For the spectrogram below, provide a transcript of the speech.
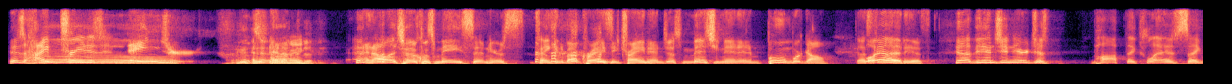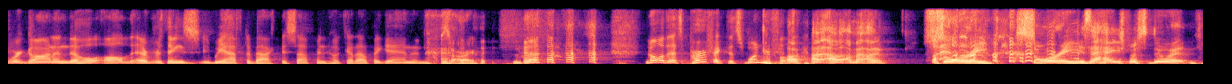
this hype train is in danger. and all it took was me sitting here thinking about Crazy Train and just mentioning it, and boom, we're gone. That's Well, the way yeah. it is. Yeah, the engineer just popped the clay. It's like we're gone, and the whole all the, everything's. We have to back this up and hook it up again. And Sorry. no, that's perfect. That's wonderful. Oh, I, I, I'm, I'm sorry. sorry. Is that how you're supposed to do it?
